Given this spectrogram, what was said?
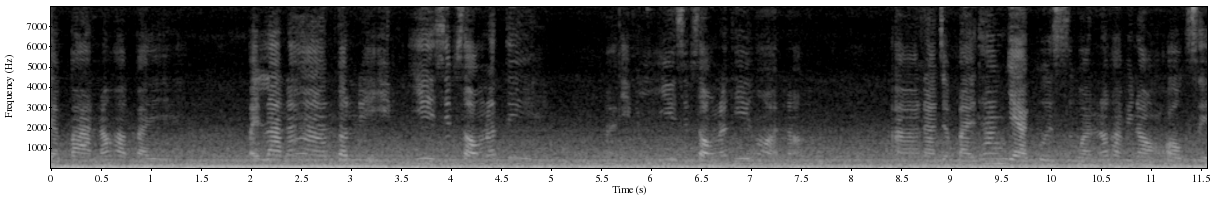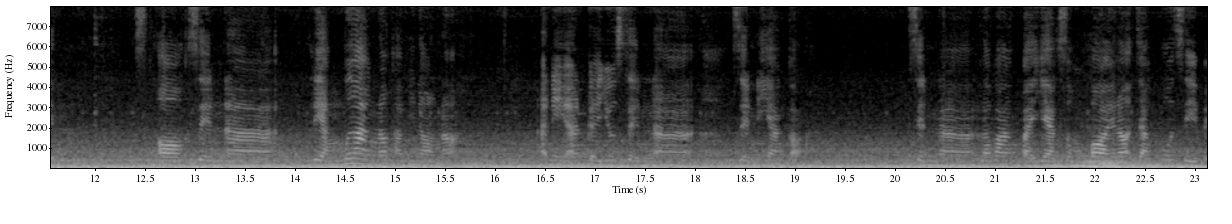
จากบ้านเนาะค่ะไปไปร้านอาหารตอนนี้อีก 22 นาทีอีก 22 นาทีหอดเนาะอ่าน่าจะไปทางแยกพือสวนเนาะค่ะพี่น้องออกเส้นออกเส้นอ่า เหลี่ยงเมืองเนาะค่ะพี่น้องเนาะอันนี้อันก็อยู่เส้นาเส้นอีหยังก็เส้นาระว่างไปแยกสมปอยเนาะจากผู้สีไป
